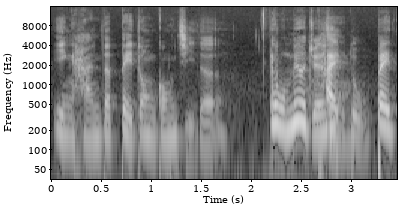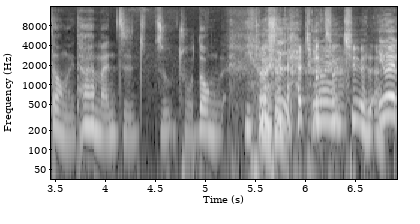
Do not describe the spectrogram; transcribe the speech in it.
隐含的被动攻击的。哎、欸，我没有觉得态度。被动、欸，哎，他还蛮主主主动的，就是他就出去了，因为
